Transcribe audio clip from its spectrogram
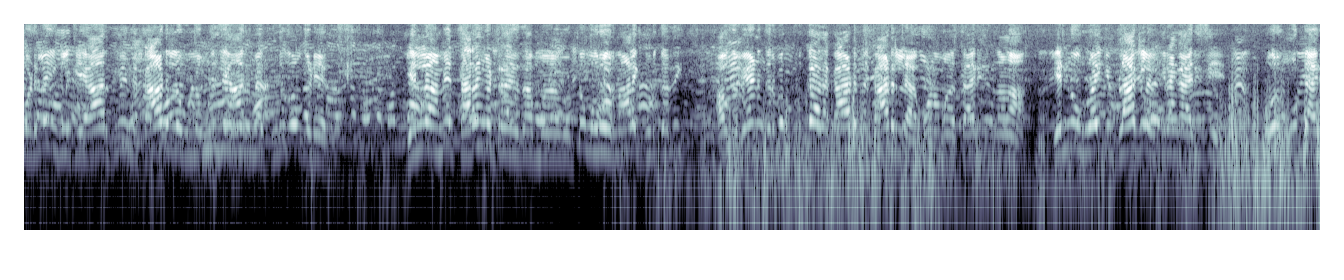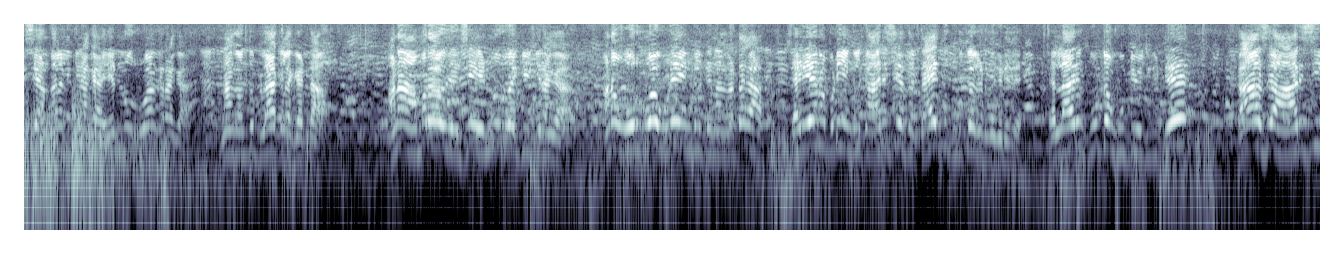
முறையில் எங்களுக்கு யாருக்குமே இந்த கார்டில் உள்ள முடிஞ்சு யாருமே கொடுக்கவும் கிடையாது. எல்லாமே தரம் கட்டுறத மட்டும் ஒரு ஒரு நாளைக்கு கொடுக்கறது. அவங்க வேணுங்கிறப்ப கொடுக்காத காடு இந்த இல்லை. போன மாதத்து அரிசி இருந்தாலும் எண்ணூறு ரூபாய்க்கு பிளாக்ல விற்கிறாங்க அரிசி. ஒரு மூட்டை அரிசியாக இருந்தாலும் விற்கிறாங்க எண்ணூறு ரூபாங்கிறாங்க. நாங்கள் வந்து பிளாக்ல கேட்டால் ஆனால் அமராவதி அரிசியை எண்ணூறு ரூபாய்க்கு விற்கிறாங்க ஆனால் ஒரு ரூபா கூட எங்களுக்கு நாங்கள் கேட்டா சரியானபடி எங்களுக்கு அரிசி அந்த டயத்துக்கு கொடுக்க கிடையாது. எல்லாரும் கூட்டம் கூட்டி வச்சுக்கிட்டு காசு அரிசி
